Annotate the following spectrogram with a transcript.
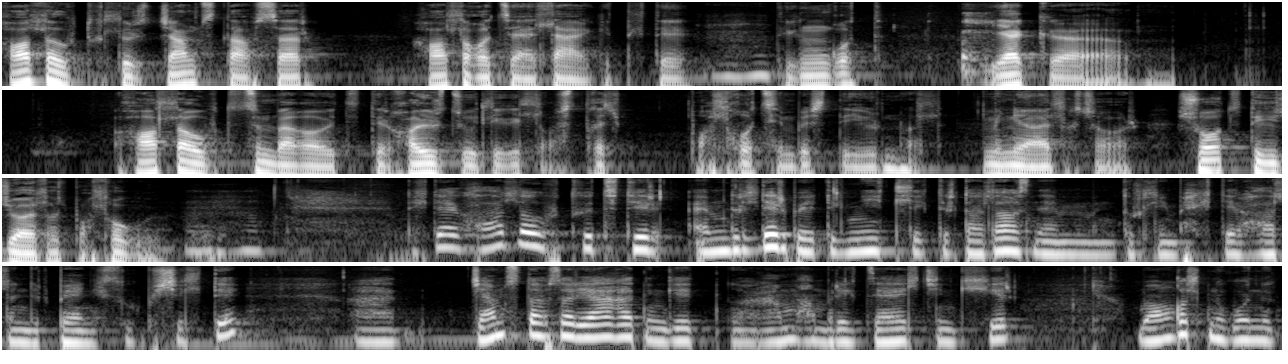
хоолоо өвтгөлөөр James Dawes-аар хоолоогоо зайлаа гэдэг те. Тэгэнгუთ яг хоолоо өвдсөн байгаа үед тэр хоёр зүйлийг л устгаж болох үс юм ба штэ ер нь бол миний ойлгож байгаагаар шууд тэгж ойлгож болох уу Гэхдээ яг хоолоо өвтгөд тэр амьдрал дээр байдаг нийтлэг тэр 7-8 төрлийн бактери хоолон дээр байна гэсэн үг биш л те. А Жамс давсаар яагаад ингэж ам хамрыг зайлж ин гэхээр Монголд нөгөө нэг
